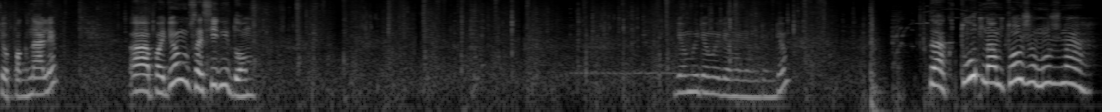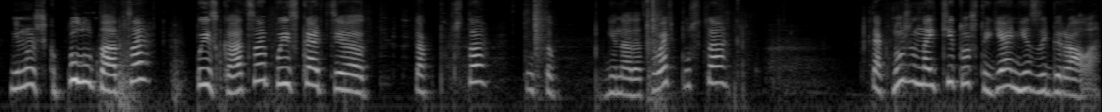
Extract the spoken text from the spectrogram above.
Все, погнали. А, пойдем в соседний дом. Идем, идем, идем, идем, идем, идем. Так, тут нам тоже нужно немножечко полутаться, поискаться, поискать... Э, так, пусто. Пусто. Не надо открывать, пусто. Так, нужно найти то, что я не забирала.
